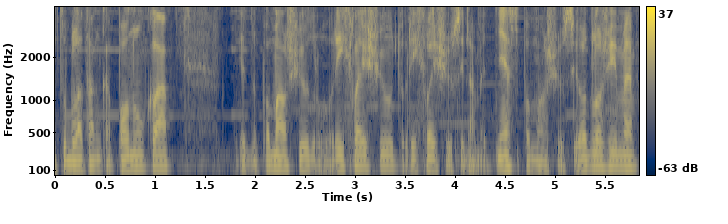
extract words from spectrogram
tu Blatanka ponúkla. Jednu pomalšiu, druhú rýchlejšiu. Tu rýchlejšiu si dáme dnes, pomalšiu si odložíme.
